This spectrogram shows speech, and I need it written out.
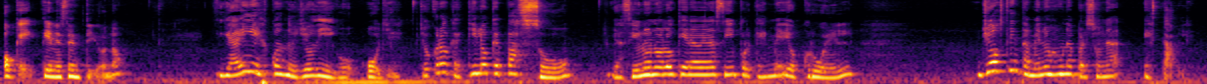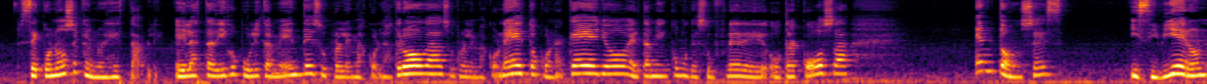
Ok, tiene sentido, ¿no? Y ahí es cuando yo digo, oye, yo creo que aquí lo que pasó, y así uno no lo quiere ver así porque es medio cruel, Justin también no es una persona estable se conoce que no es estable. Él hasta dijo públicamente sus problemas con las drogas, sus problemas con esto, con aquello. Él también como que sufre de otra cosa. Entonces, y si vieron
